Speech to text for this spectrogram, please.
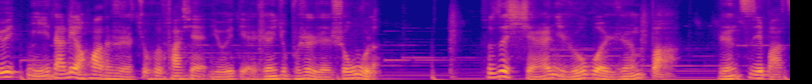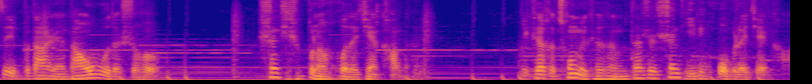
因为你一旦量化的时候，就会发现有一点，人就不是人，是物了。所以这显然，你如果人把人自己把自己不当人当物的时候，身体是不能获得健康的。你可以很聪明，可以很，但是身体一定获不了健康。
